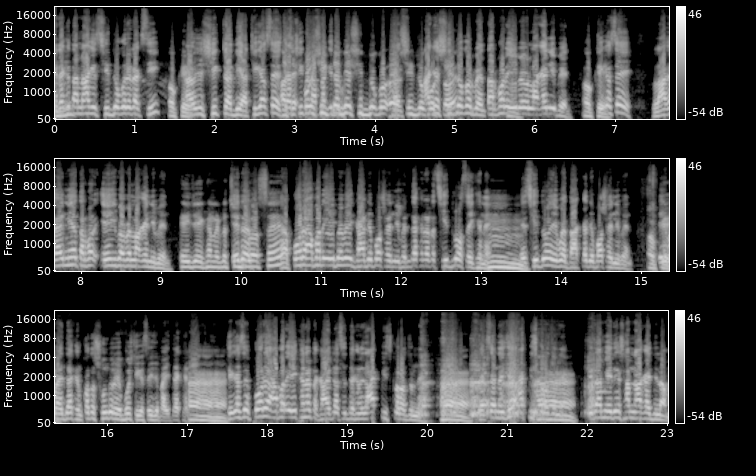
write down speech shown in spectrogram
এটা কিন্তু আমি আগে সিদ্ধ করে রাখছি। আর ওই শিকটা দিয়া ঠিক আছে? আচ্ছা শিকটা ওই শিকটা দিয়ে সিদ্ধ হ্যাঁ, সিদ্ধ আগে করতে সিদ্ধ করবেন তারপরে এইভাবে লাগাই নিবেন। ঠিক আছে? লাগাই নিয়ে তারপর এইভাবে লাগাই নিবেন। এই যে এখানে একটা ছিদ্র আছে। হ্যাঁ, পরে আবার এইভাবে গাড়ি বসাই নিবেন। দেখেন একটা ছিদ্র আছে এখানে। এই ছিদ্র এবার ধাক্কা দিয়ে বসাই নিবেন। এই ভাই দেখেন কত সুন্দর হয়ে বসে গেছে এই যে ভাই দেখেন। হ্যাঁ হ্যাঁ ঠিক আছে? পরে আবার এখানে একটা গাইড আছে দেখেন আগ পিস করার জন্য। দেখছেন এই যে আগ পিস করার জন্য। এটা আমি এদের সামনে আগাই দিলাম।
